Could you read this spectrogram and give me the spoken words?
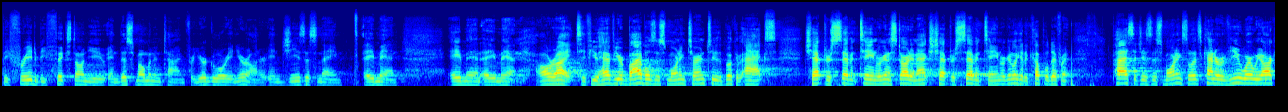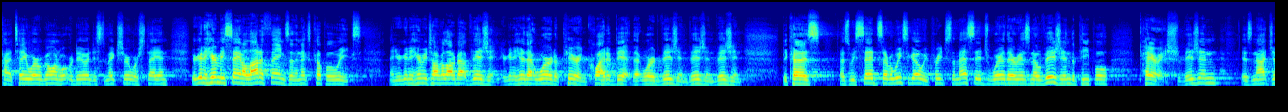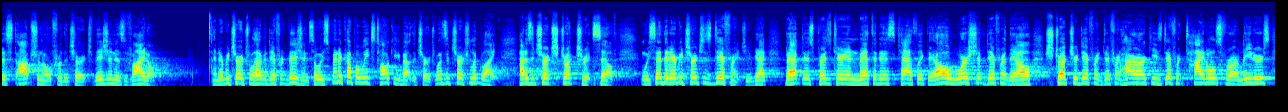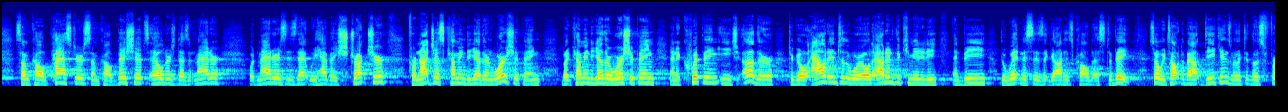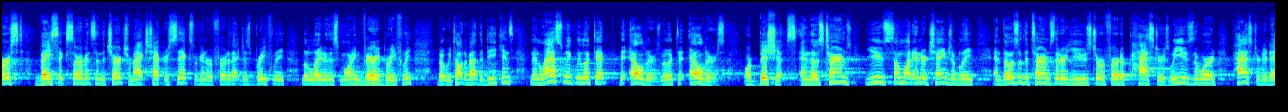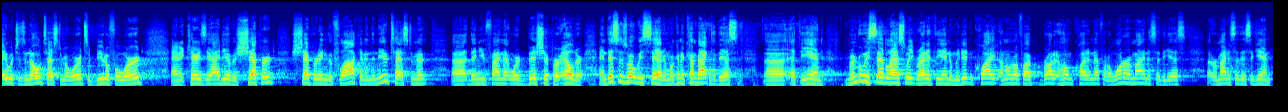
be free to be fixed on you in this moment in time for your glory and your honor. In Jesus' name, amen. Amen. Amen. All right. If you have your Bibles this morning, turn to the book of Acts, chapter 17. We're going to start in Acts chapter 17. We're going to look at a couple different passages this morning. So let's kind of review where we are, kind of tell you where we're going, what we're doing, just to make sure we're staying. You're going to hear me saying a lot of things in the next couple of weeks. And you're going to hear me talk a lot about vision. You're going to hear that word appearing quite a bit that word vision, vision, vision. Because, as we said several weeks ago, we preached the message where there is no vision, the people perish. Vision is not just optional for the church, vision is vital. And every church will have a different vision. So we spent a couple weeks talking about the church. What does the church look like? How does the church structure itself? And we said that every church is different. You've got Baptist, Presbyterian, Methodist, Catholic. They all worship different. They all structure different, different hierarchies, different titles for our leaders. Some called pastors, some called bishops, elders, doesn't matter. What matters is that we have a structure for not just coming together and worshiping, but coming together, worshiping, and equipping each other to go out into the world, out into the community, and be the witnesses that God has called us to be. So we talked about deacons. We looked at those first basic servants in the church from Acts chapter 6. We're going to refer to that just briefly a little later this morning, very briefly. But we talked about the deacons. And then last week we looked at the elders. We looked at elders or bishops. And those terms used somewhat interchangeably, and those are the terms that are used to refer to pastors. We use the word pastor today, which is an Old Testament word. It's a beautiful word, and it carries the idea of a shepherd shepherding the flock. And in the New Testament, uh, then you find that word bishop or elder. And this is what we said, and we're going to come back to this uh, at the end. Remember, we said last week, right at the end, and we didn't quite, I don't know if I brought it home quite enough, but I want to remind us of this, uh, remind us of this again.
